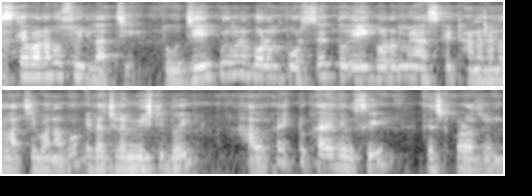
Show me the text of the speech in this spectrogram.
আজকে বানাবো সুইট লাচ্ছি। তো যেই পরিমাণে গরম পড়ছে, তো এই গরমে আজকে ঠান্ডা ঠান্ডা লাচ্ছি বানাবো। এটা ছিল মিষ্টি দই। হালকা একটু খাই ফেলছি টেস্ট করার জন্য।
